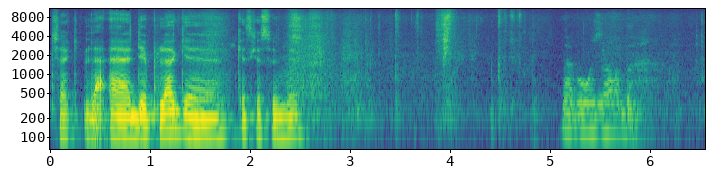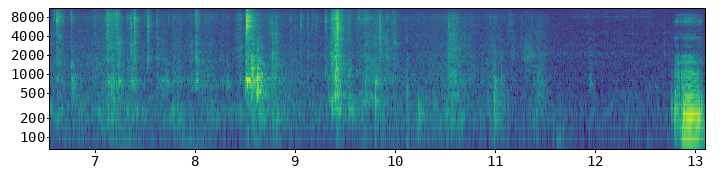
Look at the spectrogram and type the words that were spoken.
Check. La, euh, des plugs, euh, qu'est-ce que c'est mieux? Vos ordres. Hein?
